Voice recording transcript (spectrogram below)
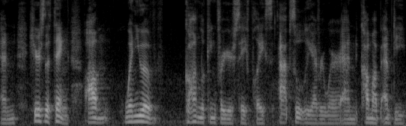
And here's the thing um, when you have gone looking for your safe place absolutely everywhere and come up empty,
